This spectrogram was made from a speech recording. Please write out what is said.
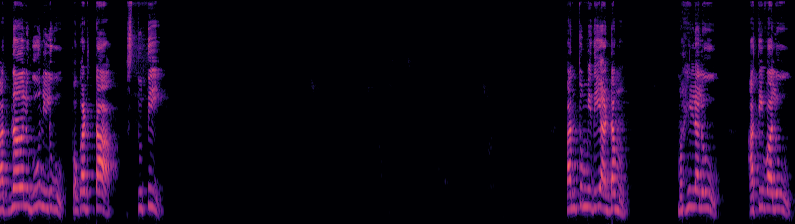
పద్నాలుగు నిలువు. పొగడ్త స్థుతి పంతొమ్మిది అడ్డము. మహిళలు అతివలు.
